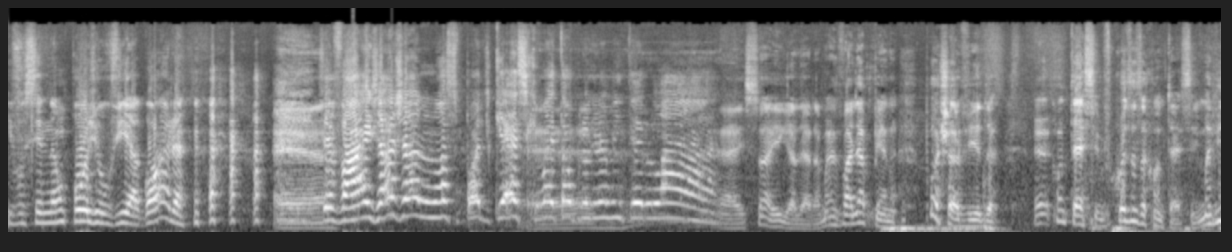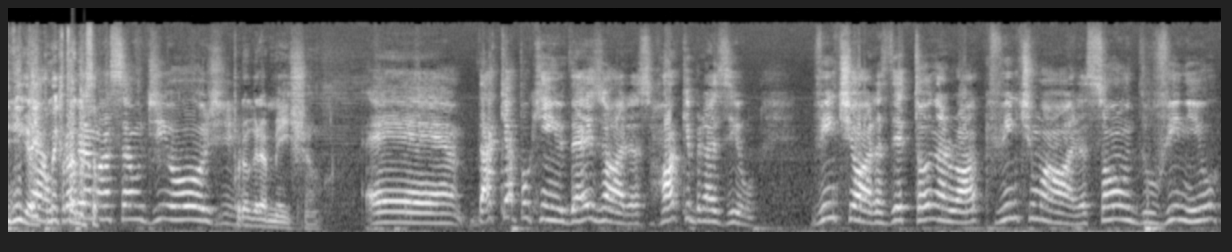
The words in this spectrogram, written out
e você não pôde ouvir agora, É. você vai já já no nosso podcast que vai estar o programa inteiro lá. É isso aí, galera, mas vale a pena. Poxa vida, é, acontece, coisas acontecem. Mas me diga aí, Então, como é que tá a nossa programação de hoje. programmation? É, daqui a pouquinho, 10 horas, Rock Brasil. 20 horas, Detona Rock. 21 horas, som do vinil.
